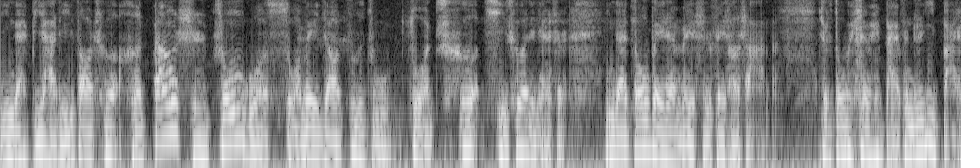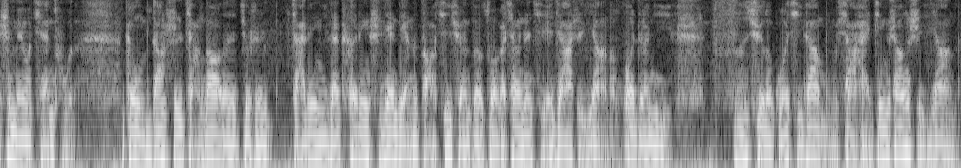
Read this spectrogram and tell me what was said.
应该比亚迪造车和当时中国所谓叫自主做车汽车这件事，应该都被认为是非常傻的，就是都被认为 百分之一百是没有前途的。跟我们当时讲到的，就是假定你在特定时间点的早期选择做个乡镇企业家是一样的，或者你辞去了国企干部下海经商。是一样的。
